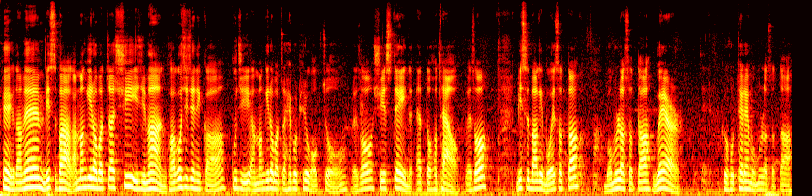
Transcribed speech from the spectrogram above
오케이. 그 다음에 미스 박. 안만 길어봤자 she이지만 과거 시제니까 굳이 안만 길어봤자 해볼 필요가 없죠. 그래서 she stayed at the hotel. 그래서 미스 박이 뭐 했었다? 머물렀었다. Where? 그 호텔에 머물렀었다.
